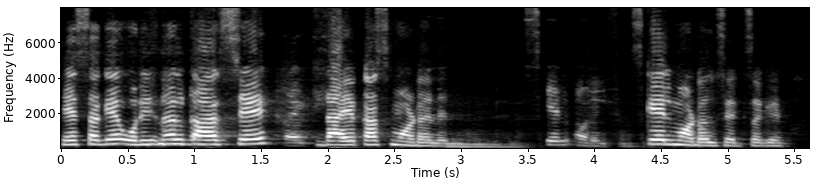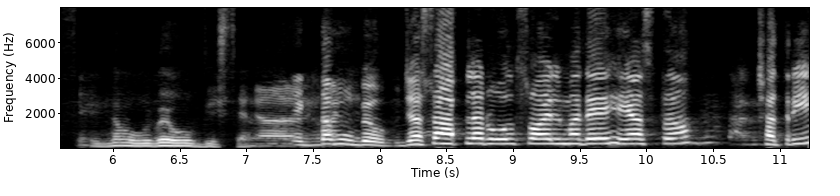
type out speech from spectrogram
हे सगळे ओरिजिनल कार्सचे डायकास मॉडेल आहेत. स्केल मॉडेल्स आहेत सगळे. एकदम उभे उभ दिसते एकदम उभे उभे. जसं आपलं रोल्स रॉयलमध्ये हे असतं छत्री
